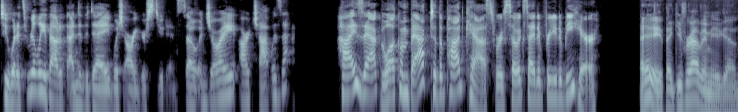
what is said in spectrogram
to what it's really about at the end of the day, which are your students. So enjoy our chat with Zach. Hi, Zach. Welcome back to the podcast. We're so excited for you to be here. Hey, thank you for having me again.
